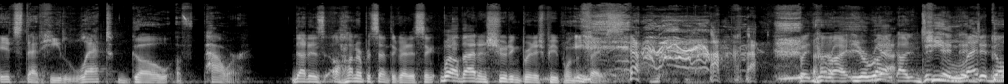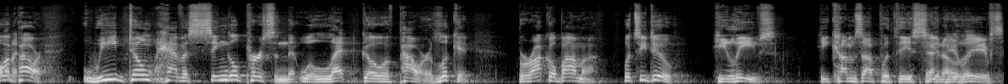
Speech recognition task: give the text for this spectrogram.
It's that he let go of power. That is 100% the greatest thing. Well, that and shooting British people in the face. but you're right. You're right. Yeah, uh, he and, let and go of power. We don't have a single person that will let go of power. Look at Barack Obama. What's he do? He leaves he comes up with this, you know, he leaves.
